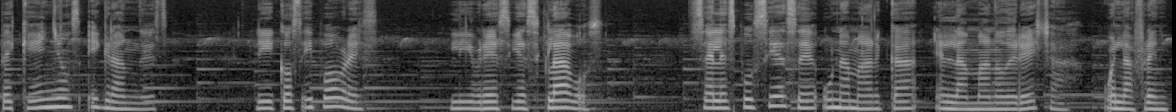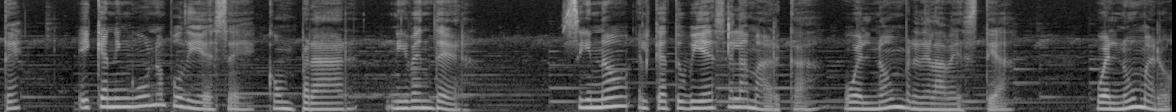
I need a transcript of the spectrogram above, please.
pequeños y grandes, ricos y pobres, libres y esclavos, se les pusiese una marca en la mano derecha o en la frente y que ninguno pudiese comprar ni vender, sino el que tuviese la marca o el nombre de la bestia o el número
